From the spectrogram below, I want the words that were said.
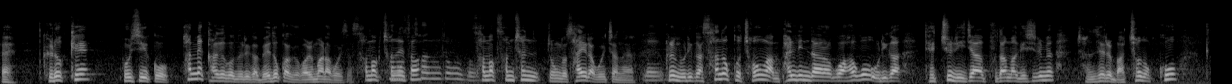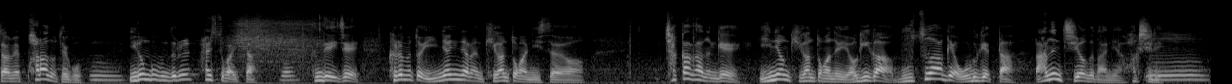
네. 그렇게 볼 수 있고 판매 가격은 우리가 매도 가격 얼마라고 했어? 3억 천에서 천 정도. 3억 3천 정도 사이라고 했잖아요. 네. 그럼 우리가 사놓고 정 안 팔린다라고 하고 우리가 대출 이자 부담하기 싫으면 전세를 맞춰놓고 그 다음에 팔아도 되고 음. 이런 부분들을 할 수가 있다. 네. 근데 이제 그러면 또 2년이라는 기간 동안이 있어요. 착각하는 게 2년 기간 동안에 여기가 무수하게 오르겠다라는 지역은 아니야, 확실히. 음.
